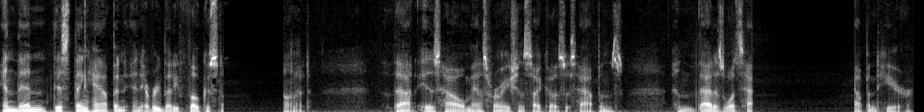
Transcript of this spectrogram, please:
and then this thing happened, and everybody focused on it. That is how mass formation psychosis happens, and that is what's ha- happened here.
